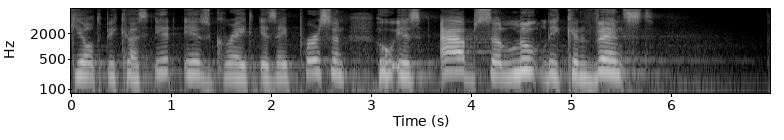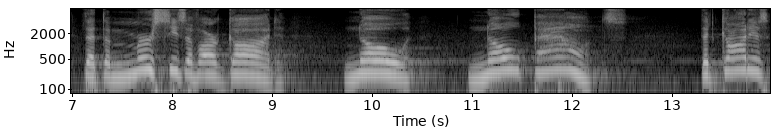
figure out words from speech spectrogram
guilt because it is great, is a person who is absolutely convinced that the mercies of our God know no bounds. That God is,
